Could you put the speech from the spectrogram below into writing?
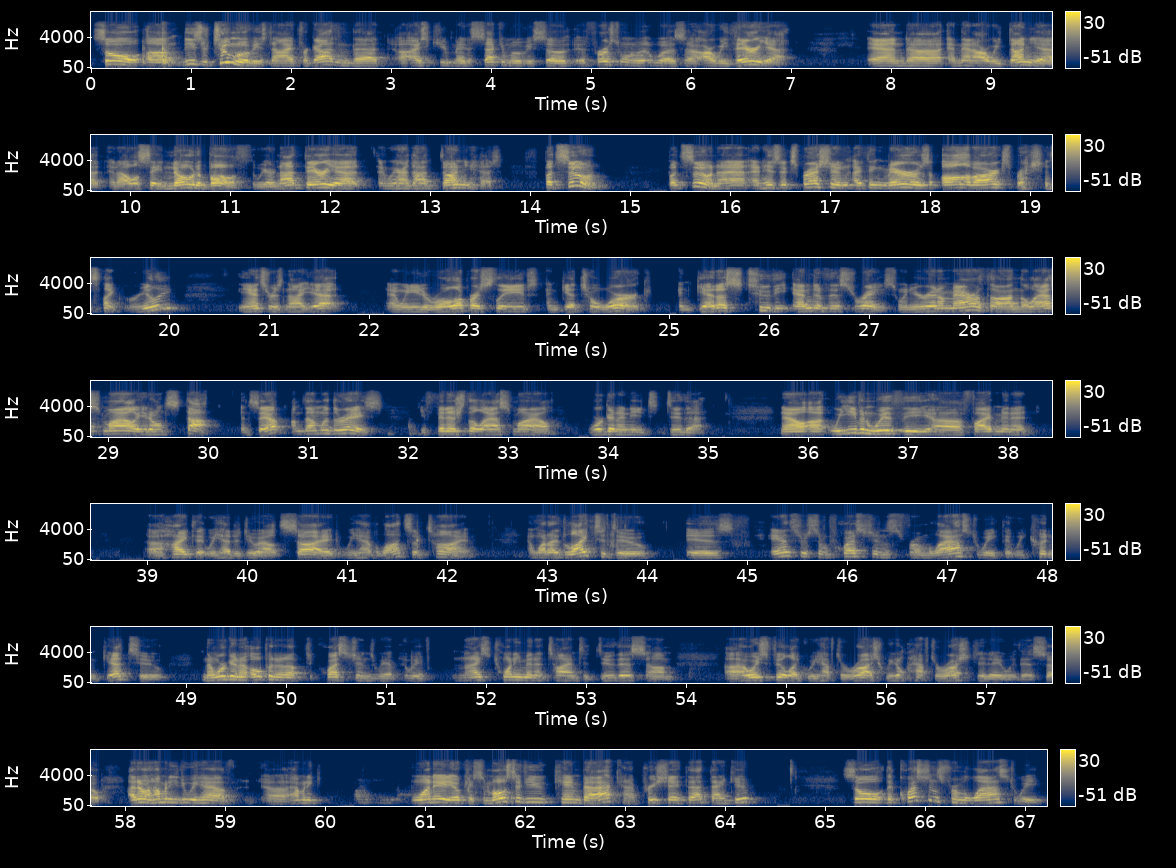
So um, these are two movies. Now, I'd forgotten that uh, Ice Cube made a second movie. So the first one was uh, Are We There Yet? And, uh, and then Are We Done Yet? And I will say no to both. We are not there yet, and we are not done yet, but soon but soon. And, and his expression, I think, mirrors all of our expressions like, really? The answer is not yet. And we need to roll up our sleeves and get to work and get us to the end of this race. When you're in a marathon, the last mile, you don't stop and say, oh, I'm done with the race. You finish the last mile. We're going to need to do that. Now, uh, we even with the uh, five minute uh, hike that we had to do outside, we have lots of time. And what I'd like to do is answer some questions from last week that we couldn't get to. And then we're going to open it up to questions. We have, we have nice 20 minute time to do this. Um, I always feel like we have to rush. We don't have to rush today with this. So I don't know, how many do we have? Uh, how many? 180. Okay, so most of you came back. I appreciate that. Thank you. So the questions from last week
